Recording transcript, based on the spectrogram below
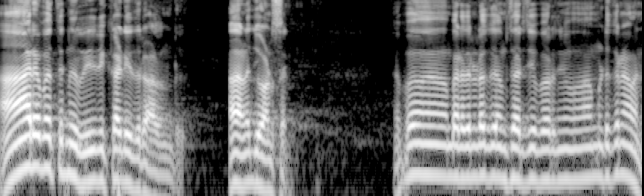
ആരവത്തിന് റീ റെക്കോർഡ് ചെയ്ത ഒരാളുണ്ട് അതാണ് ജോൺസൺ. അപ്പോൾ ഭരതനോടൊക്കെ സംസാരിച്ച് പറഞ്ഞു ആ മിടുക്കനവൻ.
